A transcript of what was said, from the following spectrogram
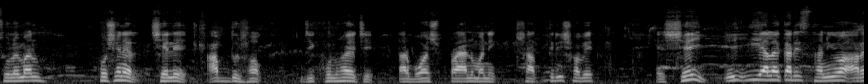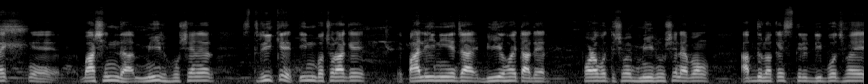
সুলেমান হোসেনের ছেলে আব্দুল হক যে খুন হয়েছে, তার বয়স প্রায় আনুমানিক সাতত্রিশ হবে। সেই, এই এলাকার স্থানীয় আরেক বাসিন্দা মীর হোসেনের স্ত্রীকে তিন বছর আগে পালিয়ে নিয়ে যায়, বিয়ে হয় তাদের। পরবর্তী সময় মীর হোসেন এবং আব্দুল হকের স্ত্রী ডিভোর্স হয়ে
